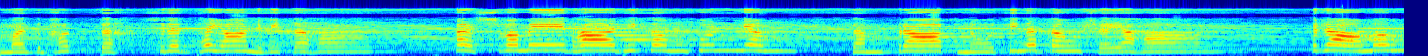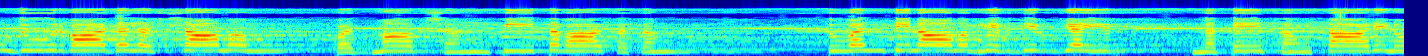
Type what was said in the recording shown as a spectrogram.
मद्भक्तः श्रद्धयान्वितः। अश्वमेधाधिकम् पुण्यम् सम्प्राप्नोति न संशयः। रामम् दूर्वादलश्यामम् पद्माक्षम् पीतवाससम् स्तुवन्ति नामभिर्दिव्यैर्न ते संसारिणो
